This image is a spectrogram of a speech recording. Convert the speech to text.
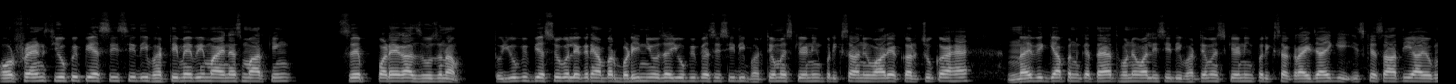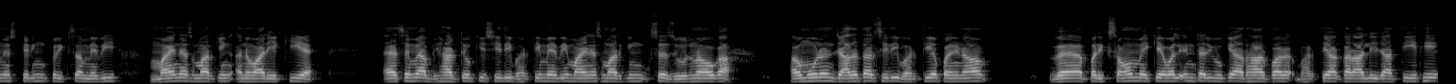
और फ्रेंड्स, यूपीपीएससी सीधी भर्ती में भी माइनस मार्किंग से पड़ेगा जूझना। तो यूपीपीएससी को लेकर यहाँ पर बड़ी न्यूज़ है, यूपीपीएससी सीधी भर्तियों में स्क्रीनिंग परीक्षा अनिवार्य कर चुका है। नए विज्ञापन के तहत होने वाली सीधी भर्तियों में स्क्रीनिंग परीक्षा कराई जाएगी। इसके साथ ही आयोग ने स्क्रीनिंग परीक्षा में भी माइनस मार्किंग अनिवार्य की है। ऐसे में अभ्यर्थियों की सीधी भर्ती में भी माइनस मार्किंग से जूझना होगा। अमूमन ज़्यादातर सीधी भर्ती परिणाम व परीक्षाओं में केवल इंटरव्यू के आधार पर भर्तियाँ करा ली जाती थी।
